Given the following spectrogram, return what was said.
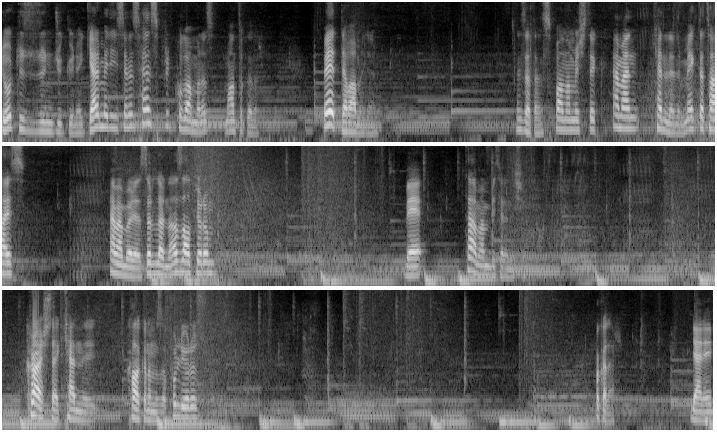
400. güne gelmediyseniz Handspring kullanmanız mantıklıdır. Ve devam edelim. Zaten spawnlamıştık. Hemen kendilerini magnetize. Hemen böyle zırhlarını azaltıyorum. Ve tamamen bitirin işi. Crush'ta kendi kalkanımızı fulluyoruz. Bu kadar. Yani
